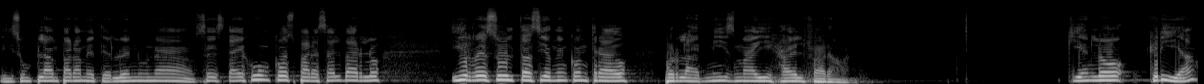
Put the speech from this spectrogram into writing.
hizo un plan para meterlo en una cesta de juncos para salvarlo, y resulta siendo encontrado por la misma hija del faraón, quien lo cría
